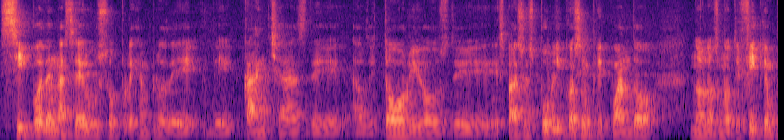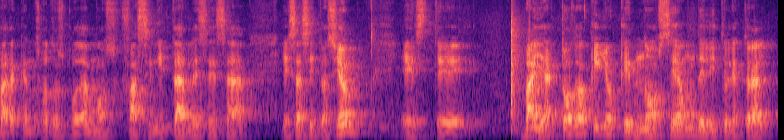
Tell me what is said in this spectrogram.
Sí pueden hacer uso, por ejemplo, de, de canchas, de auditorios, de espacios públicos, siempre y cuando nos los notifiquen para que nosotros podamos facilitarles esa, esa situación. Este, vaya, todo aquello que no sea un delito electoral.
